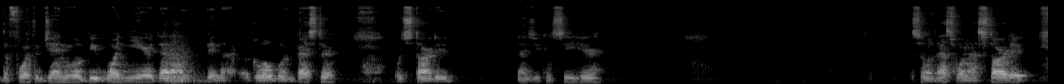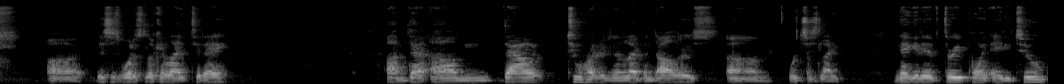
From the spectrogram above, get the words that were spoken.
the fourth of January. Will be one year that I've been a global investor, which started, as you can see here, so that's when I started. Uh, this is what it's looking like today. I'm down, um, down $211, um, which is like negative 3.82.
